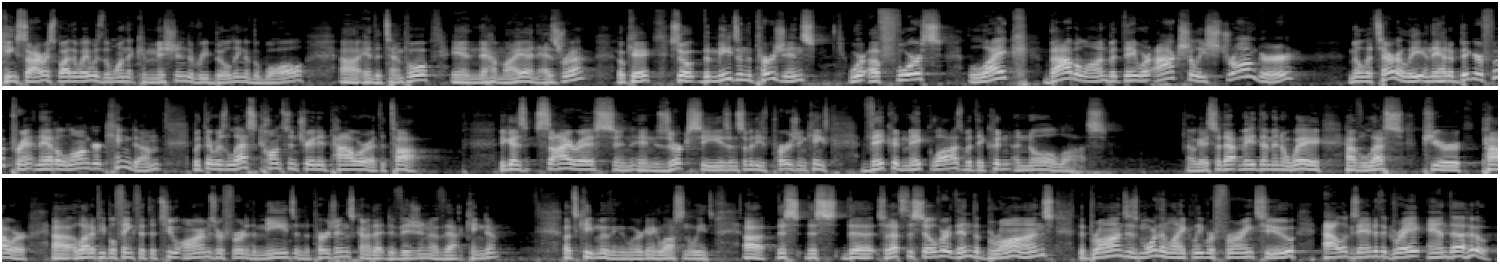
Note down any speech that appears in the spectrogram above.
King Cyrus, by the way, was the one that commissioned the rebuilding of the wall uh, and the temple in Nehemiah and Ezra. Okay, so the Medes and the Persians were a force like Babylon, but they were actually stronger militarily, and they had a bigger footprint and they had a longer kingdom, but there was less concentrated power at the top. Because Cyrus and, and Xerxes and some of these Persian kings, they could make laws, but they couldn't annul laws. Okay, so that made them, in a way, have less pure power. Uh, a lot of people think that the two arms refer to the Medes and the Persians, kind of that division of that kingdom. Let's keep moving. We're going to get lost in the weeds. Uh, this, this, the, so that's the silver. Then the bronze. The bronze is more than likely referring to Alexander the Great and the who?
